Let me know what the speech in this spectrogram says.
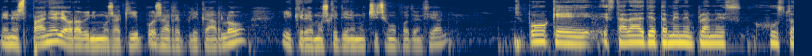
en España y ahora venimos aquí pues a replicarlo y creemos que tiene muchísimo potencial. Supongo que estará ya también en planes justo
